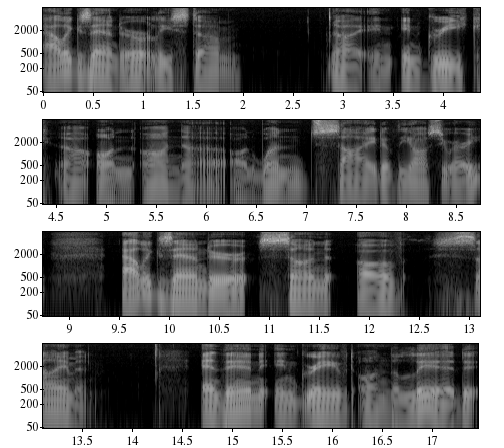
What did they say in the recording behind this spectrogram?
Alexander, or at least um, uh, in in Greek uh, on on uh, on one side of the ossuary, Alexander, son of Simon. And then engraved on the lid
